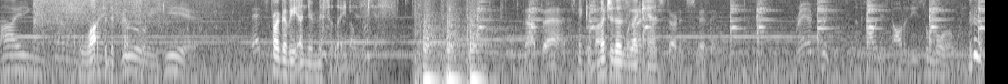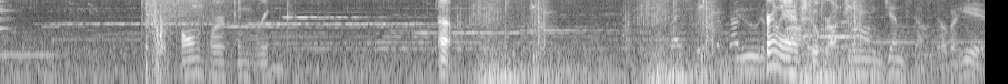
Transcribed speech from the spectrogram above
Buying and selling Lots of different kinds of jewelry swords. probably gonna be under miscellaneous, yes. Not bad. Let's make as much of those as I can. started smithing. Rare trinkets the finest oddities from Morrowind. Hornwork and ring. Oh, Beautiful apparently I have silver on me. gemstones over here.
